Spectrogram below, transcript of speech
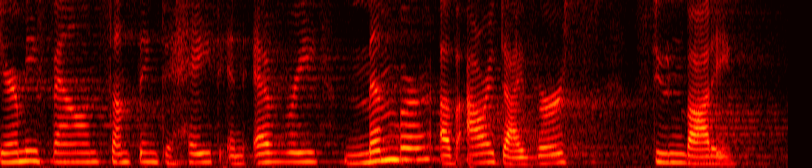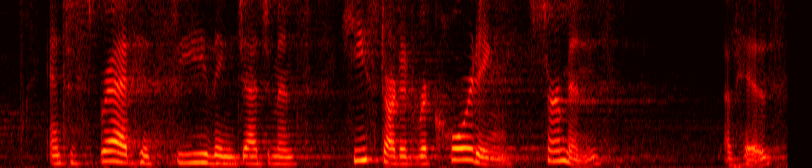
Jeremy found something to hate in every member of our diverse student body. And to spread his seething judgments, he started recording sermons of his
